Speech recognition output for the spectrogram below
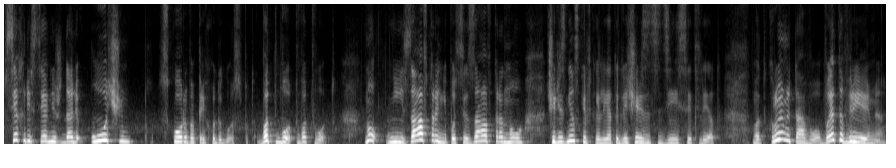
все христиане ждали очень скорого прихода Господа. Вот-вот, вот-вот. Ну, не завтра, не послезавтра, но через несколько лет или через 10 лет. Вот. Кроме того, в это время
